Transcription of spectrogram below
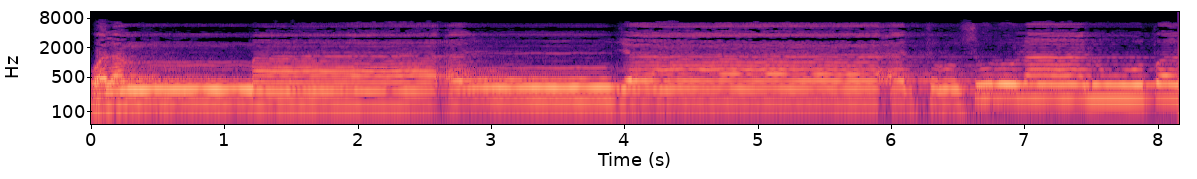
ولما أن جاءت رسلنا لوطا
